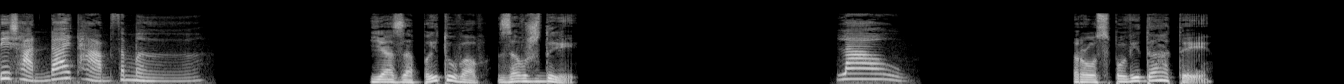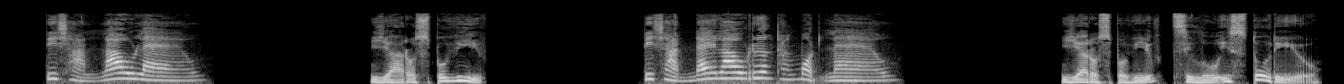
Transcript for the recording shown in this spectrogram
ดิฉันได้ถามเสมอ Я запитував завжди. Лау. Розповідати. Ді лау леу. Я розповів. Ді чан дай лау рюнг танг мод леу. Я розповів цілу історію.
